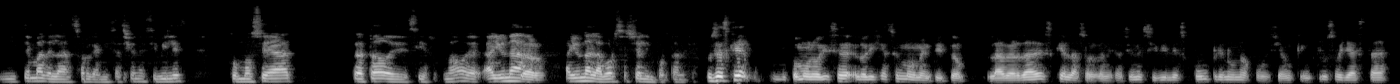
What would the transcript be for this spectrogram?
el tema de las organizaciones civiles, como se ha tratado de decir, ¿no? Eh, Hay una, Claro. hay una labor social importante. Pues es que, como lo, dice, lo dije hace un momentito, la verdad es que las organizaciones civiles cumplen una función que incluso ya está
